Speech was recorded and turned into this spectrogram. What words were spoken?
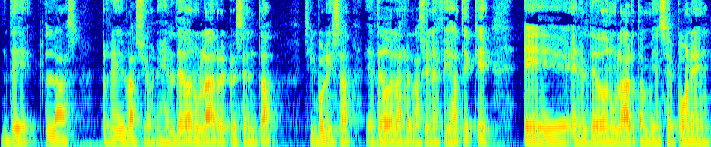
de las relaciones. El dedo anular representa, simboliza el dedo de las relaciones. Fíjate que eh, en el dedo anular también se ponen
